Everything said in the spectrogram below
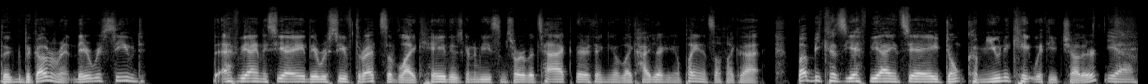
the the government they received the FBI and the CIA they received threats of like, hey, there's going to be some sort of attack. They're thinking of like hijacking a plane and stuff like that. But because the FBI and CIA don't communicate with each other, yeah.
